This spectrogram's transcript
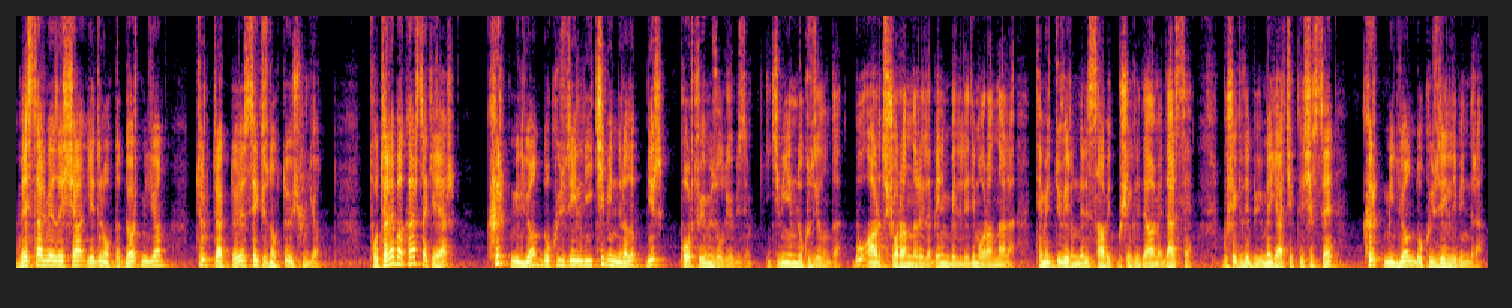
Vestel Beyaz Eşya 7.4 milyon, Türk Traktörü 8.3 milyon. Totale bakarsak eğer 40 milyon 952 bin liralık bir portföyümüz oluyor bizim 2029 yılında. Bu artış oranlarıyla benim belirlediğim oranlarla temettü verimleri sabit bu şekilde devam ederse bu şekilde büyüme gerçekleşirse 40 milyon 950 bin lira.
